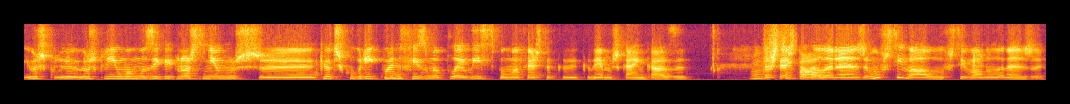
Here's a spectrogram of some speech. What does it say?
eu escolhi, eu escolhi uma música que nós tínhamos, eh, que eu descobri quando fiz uma playlist para uma festa que, que demos cá em casa Um a Festa da festival. Laranja, um festival, o Festival da Laranja.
